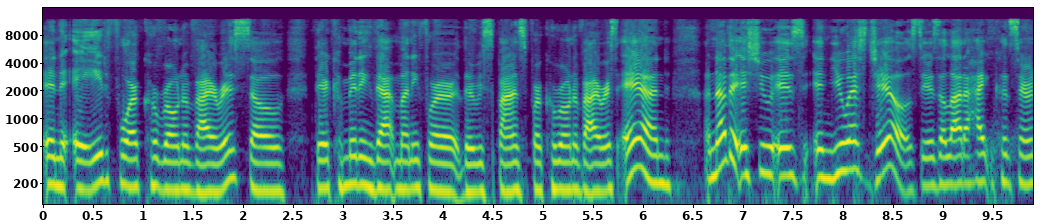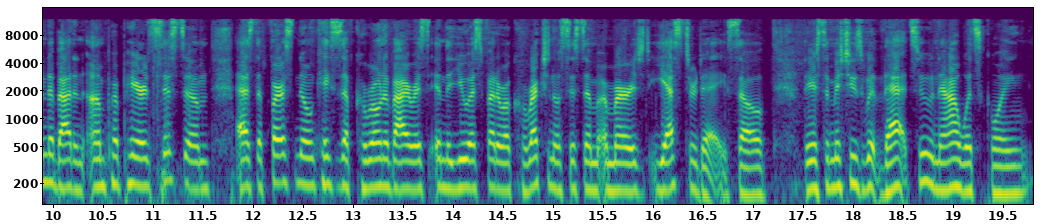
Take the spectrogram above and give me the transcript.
in aid for coronavirus. So they're committing that money for the response for coronavirus. And another issue is in U.S. jails. There's a lot of heightened concern about an unprepared system as the first known cases of coronavirus in the U.S. federal correctional system emerged yesterday. So there's some issues with that too. Now, what's going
